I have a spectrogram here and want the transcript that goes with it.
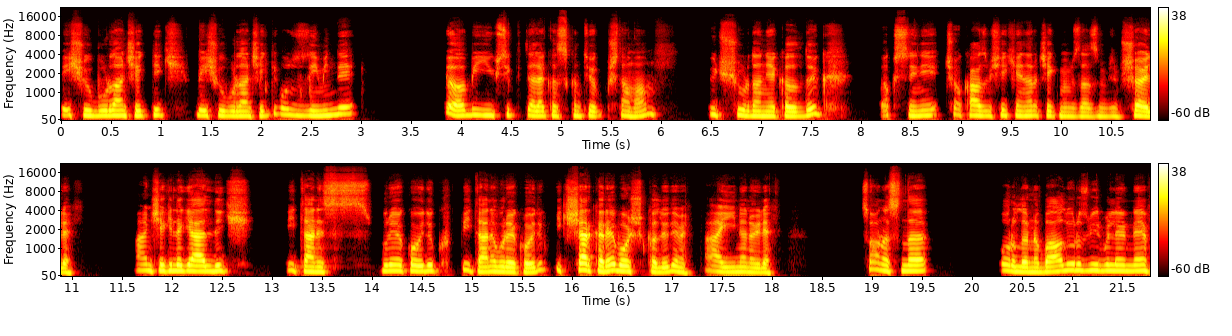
5U buradan çektik. 5U buradan çektik. O zeminde yok bir yükseklikle alakalı sıkıntı yokmuş. Tamam. 3 şuradan yakaladık. Yok seni çok az bir şey kenara çekmemiz lazım bizim. Şöyle. Aynı şekilde geldik. Bir tane buraya koyduk. Bir tane buraya koyduk. İkişer kareye boşluk kalıyor değil mi? Aynen öyle. Sonrasında borularını bağlıyoruz birbirlerine.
